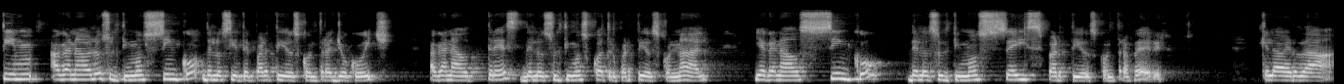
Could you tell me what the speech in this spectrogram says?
Tim ha ganado los últimos cinco de los siete partidos contra Djokovic, ha ganado tres de los últimos cuatro partidos con Nadal y ha ganado cinco de los últimos seis partidos contra Federer. Que la verdad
